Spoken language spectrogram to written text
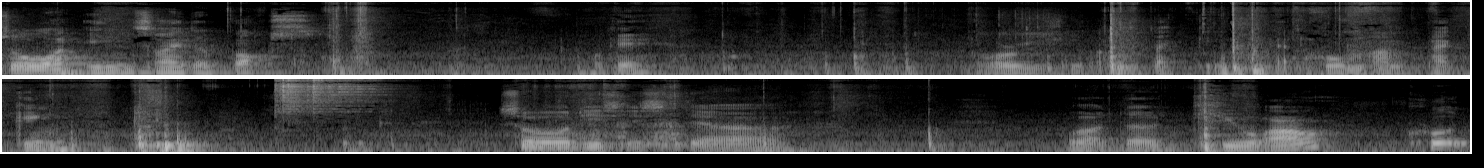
so what inside the box. Okay. Original unpacking at home unpacking. So this is the what the QR code?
